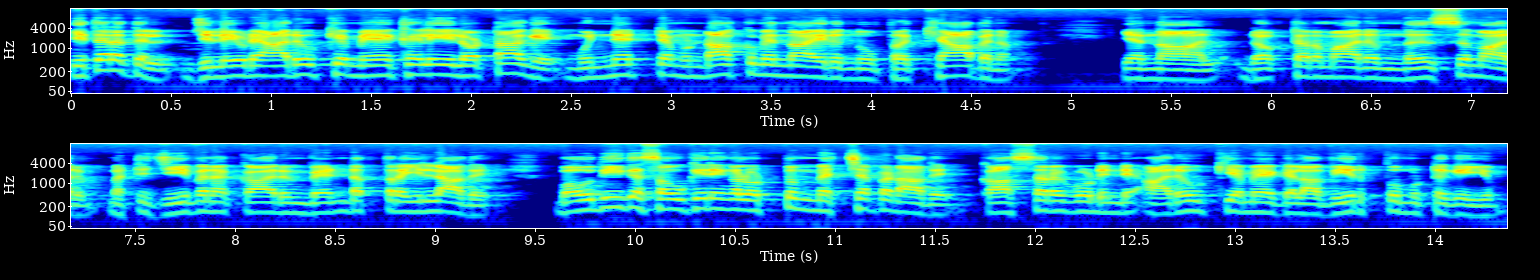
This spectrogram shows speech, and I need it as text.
ഇത്തരത്തിൽ ജില്ലയുടെ ആരോഗ്യ മേഖലയിലൊട്ടാകെ മുന്നേറ്റമുണ്ടാക്കുമെന്നായിരുന്നു പ്രഖ്യാപനം. എന്നാൽ ഡോക്ടർമാരും നഴ്സുമാരും മറ്റ് ജീവനക്കാരും വേണ്ടത്രയില്ലാതെ ഭൗതിക സൗകര്യങ്ങൾ ഒട്ടും മെച്ചപ്പെടാതെ കാസർഗോഡിന്റെ ആരോഗ്യ മേഖല വീർപ്പുമുട്ടുകയും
